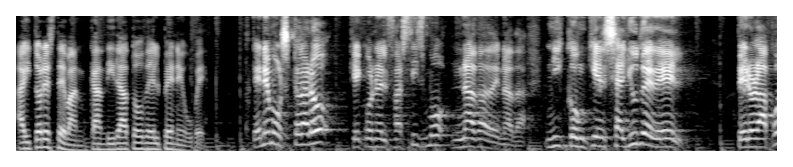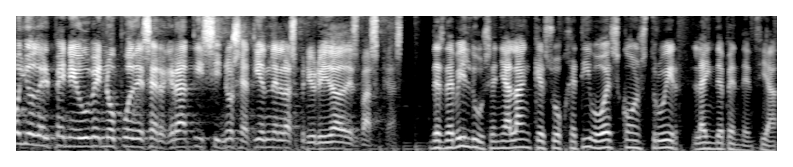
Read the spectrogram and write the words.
Aitor Esteban, candidato del PNV. Tenemos claro que con el fascismo nada de nada, ni con quien se ayude de él. Pero el apoyo del PNV no puede ser gratis si no se atienden las prioridades vascas. Desde Bildu señalan que su objetivo es construir la independencia.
